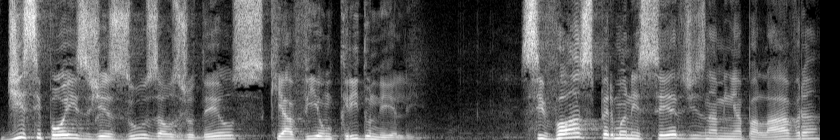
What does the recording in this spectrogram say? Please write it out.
Disse, pois, Jesus aos judeus que haviam crido nele: Se vós permanecerdes na minha palavra,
